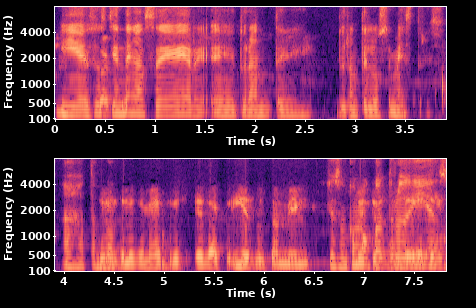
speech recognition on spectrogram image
y esos tienden a ser eh, durante durante los semestres. Ajá, también. Durante los semestres, exacto. Y esos también... Que son como cuatro días.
